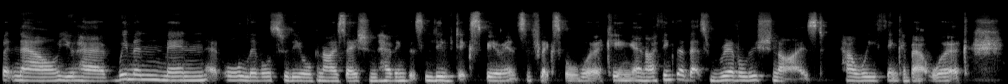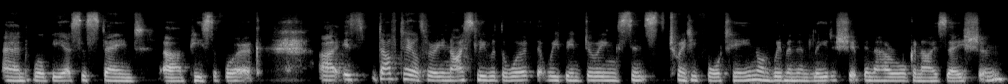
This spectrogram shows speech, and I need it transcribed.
but now you have women, men at all levels through the organization having this lived experience of flexible working. And I think that that's revolutionized how we think about work and will be a sustained uh, piece of work. Uh, it dovetails very nicely with the work that we've been doing since 2014 on women in leadership in our organization,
